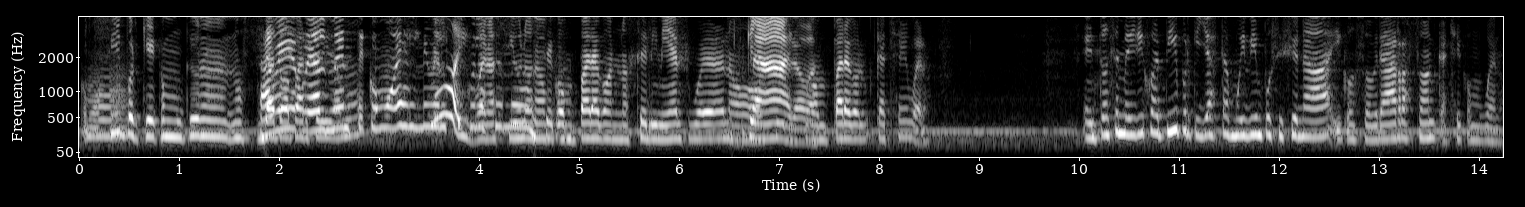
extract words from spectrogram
Como... Sí, porque como que uno no sabe realmente ¿no? cómo es el nivel No, de y bueno, circulación si uno se compara con, no sé, Liniers, weón, o Claro. si se compara con, ¿cachai? Bueno. Entonces me dirijo a ti porque ya estás muy bien posicionada y con sobrada razón, ¿cachai? Como, bueno.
